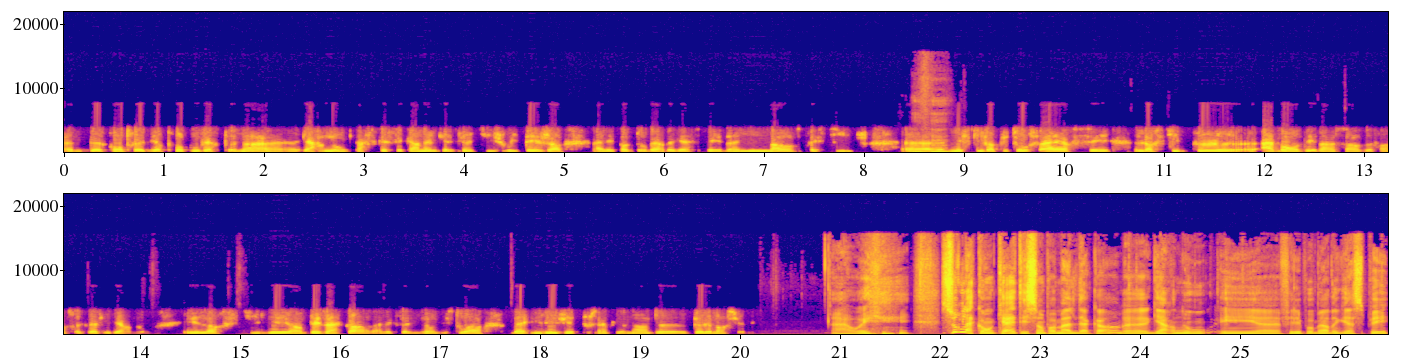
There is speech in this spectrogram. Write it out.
de contredire trop ouvertement euh, Garneau parce que c'est quand même quelqu'un qui jouit déjà à l'époque d'Aubert de Gaspé d'un immense prestige. Euh, mhm. Mais ce qu'il va plutôt faire, c'est lorsqu'il peut euh, abonder dans le sens de François-Xavier Garneau et lorsqu'il est en désaccord avec sa vision d'histoire, ben, il évite tout simplement de, de le mentionner. Ah oui. Sur la conquête, ils sont pas mal d'accord. Euh, Garneau et euh, Philippe Aubert de Gaspé,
